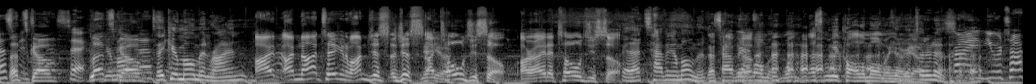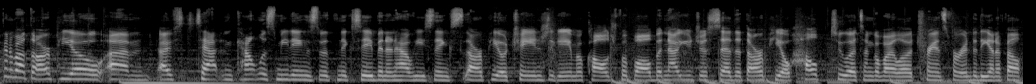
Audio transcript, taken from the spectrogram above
That's Let's go. Let's Your go. moment. Take your moment, Ryan. I, I'm not taking them. I'm just, just. I you told you so. All right, I told you so. Okay, that's having a moment. That's having a moment. That's what we call a moment here. That's yeah. what it is. Ryan, you were talking about the RPO. Um, I've sat in countless meetings with Nick Saban and how he thinks the RPO changed the game of college football. But now you just said that the RPO helped Tua Tagovailoa transfer into the NFL.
